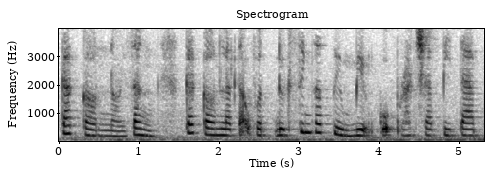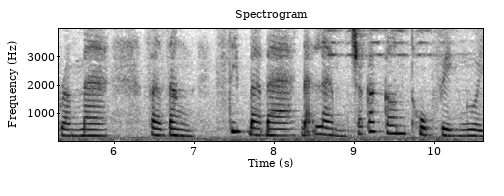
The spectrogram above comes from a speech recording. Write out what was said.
các con nói rằng các con là tạo vật được sinh ra từ miệng của Prachapita Brahma và rằng Shiv Baba đã làm cho các con thuộc về người.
